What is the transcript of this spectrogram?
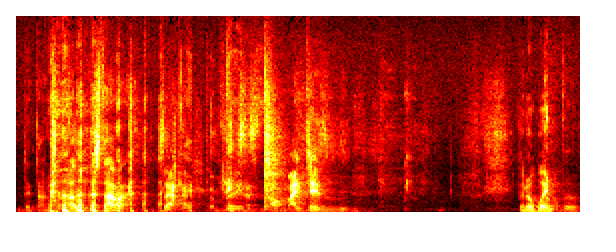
de tan salado que estaba. O sea, dices, no manches. Pero bueno, Pero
